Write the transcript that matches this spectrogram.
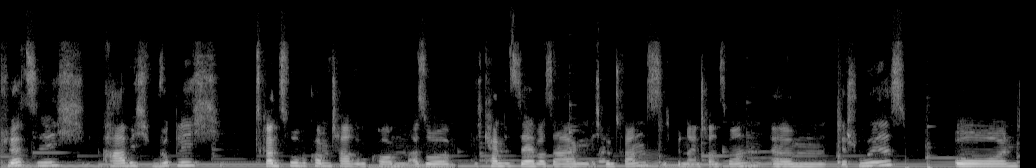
plötzlich habe ich wirklich transphobe Kommentare bekommen. Also ich kann jetzt selber sagen, ich bin trans, ich bin ein Transmann, ähm, der schwul ist. Und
